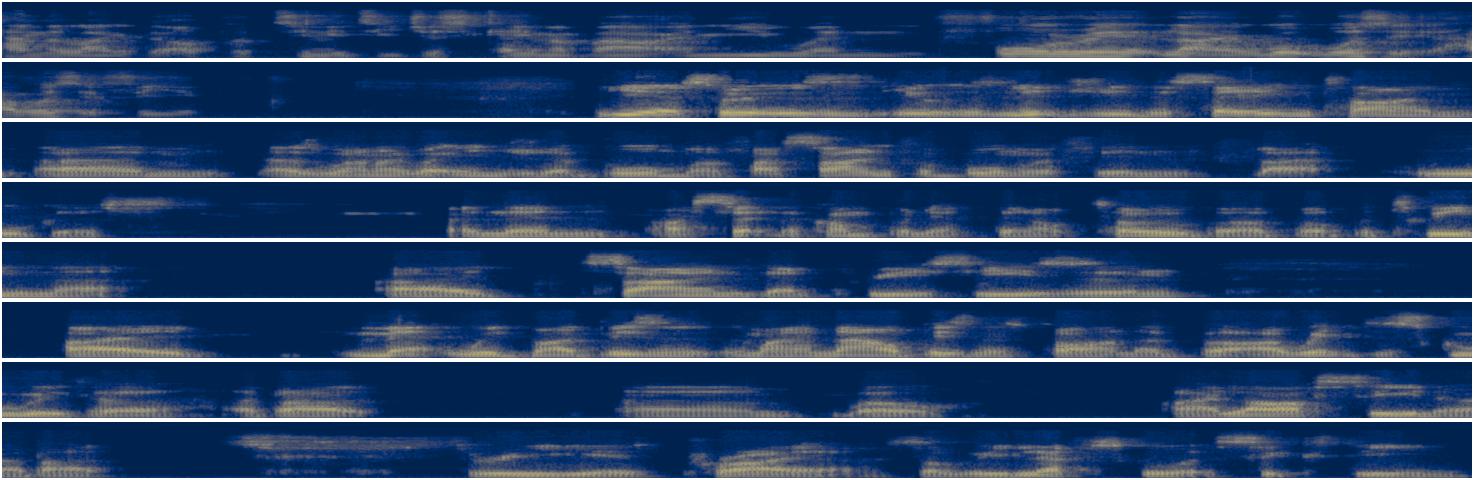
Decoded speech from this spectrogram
kind of like the opportunity just came about and you went for it? Like, what was it? How was it for you? Yeah, so it was it was literally the same time um, as when I got injured at Bournemouth. I signed for Bournemouth in like August, and then I set the company up in October. But between that, I signed, got pre-season. I met with my business, my now business partner, but I went to school with her about, um, well, I last seen her about three years prior. So we left school at 16.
